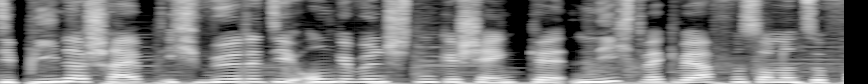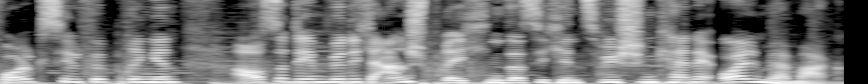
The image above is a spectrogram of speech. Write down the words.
Die Bina schreibt, ich würde die ungewünschten Geschenke nicht wegwerfen, sondern zur Volkshilfe bringen. Außerdem würde ich ansprechen, dass ich inzwischen keine Eulen mehr mag.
